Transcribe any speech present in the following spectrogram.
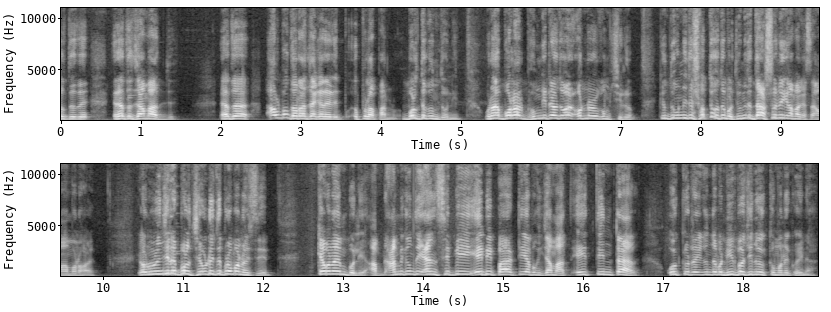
বলতো যে এরা তো জামাত এরা তো আলবা ধরা জায়গার পোলাপান বলতো কিন্তু উনি। ওনার বলার ভঙ্গিটা তোমার অন্যরকম ছিল কিন্তু উনি তো সত্য কথা বলছেন উনি তো দার্শনিক আমার কাছে আমার মনে হয়। কারণ উনি যেটা বলছে, ওটাই তো প্রমাণ হয়েছে। কেমন আমি বলি আমি কিন্তু এনসিপি এবি পার্টি এবং জামাত, এই তিনটার ঐক্যটাকে কিন্তু আমি নির্বাচনী ঐক্য মনে করি না।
